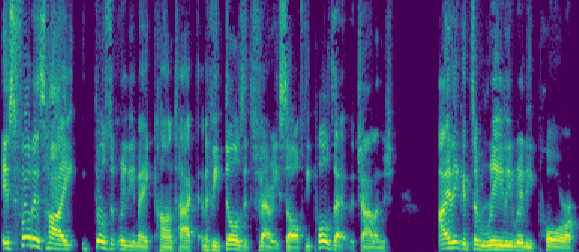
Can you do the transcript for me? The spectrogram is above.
His foot is high. He doesn't really make contact. And if he does, it's very soft. He pulls out the challenge. I think it's a really, really poor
